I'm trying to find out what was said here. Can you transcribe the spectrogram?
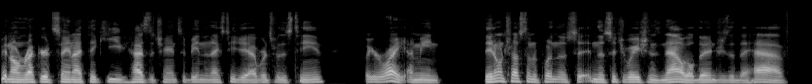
been on record saying I think he has the chance of being the next TJ Edwards for this team. But you're right. I mean, they don't trust him to put in those in those situations now with all the injuries that they have.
